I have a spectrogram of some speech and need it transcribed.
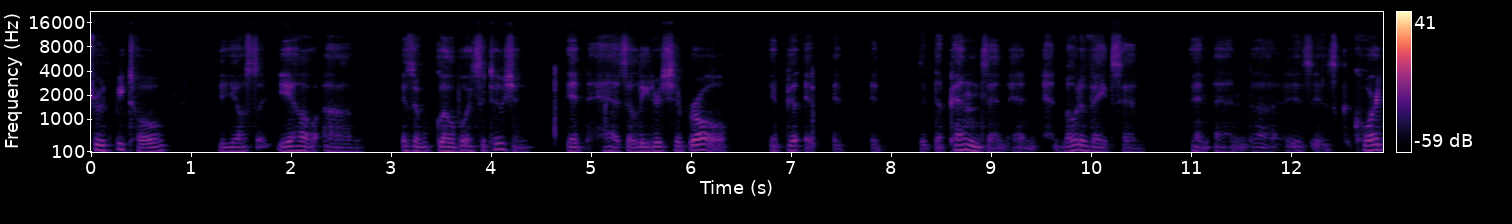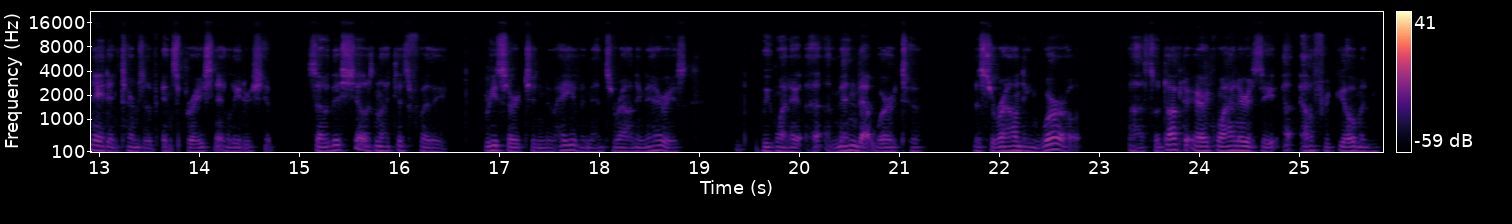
truth be told, the Yale, Yale um, is a global institution. It has a leadership role. It, it, it, it, it depends and, and, and motivates and and, and uh, is, is coordinated in terms of inspiration and leadership. So this show is not just for the research in New Haven and surrounding areas. We want to uh, amend that word to the surrounding world. Uh, so Dr. Eric Winer is the Alfred Gilman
